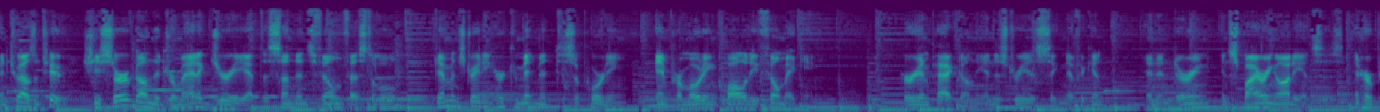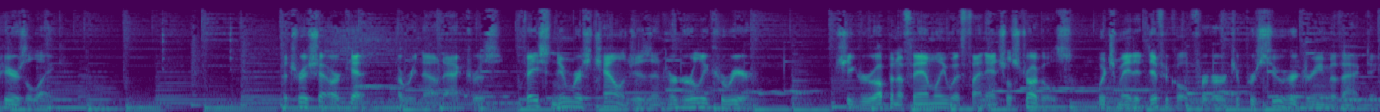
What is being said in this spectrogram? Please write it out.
In 2002, she served on the dramatic jury at the Sundance Film Festival, demonstrating her commitment to supporting and promoting quality filmmaking. Her impact on the industry is significant and enduring, inspiring audiences and her peers alike. Patricia Arquette a renowned actress, faced numerous challenges in her early career. She grew up in a family with financial struggles, which made it difficult for her to pursue her dream of acting.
